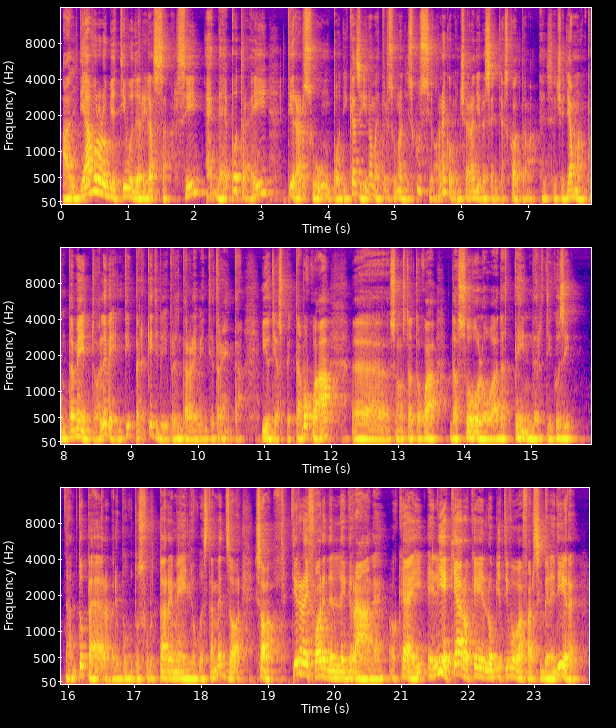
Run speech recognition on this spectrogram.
al diavolo l'obiettivo del rilassarsi, e eh beh, potrei tirar su un po' di casino, mettere su una discussione, cominciare a dire, senti, ascolta, ma eh, se ci diamo un appuntamento alle 20, perché ti devi presentare alle 20.30? Io ti aspettavo qua, eh, sono stato qua da solo ad attenderti così tanto per, avrei potuto sfruttare meglio questa mezz'ora, insomma, tirerei fuori delle grane, ok? E lì è chiaro che l'obiettivo va a farsi benedire,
